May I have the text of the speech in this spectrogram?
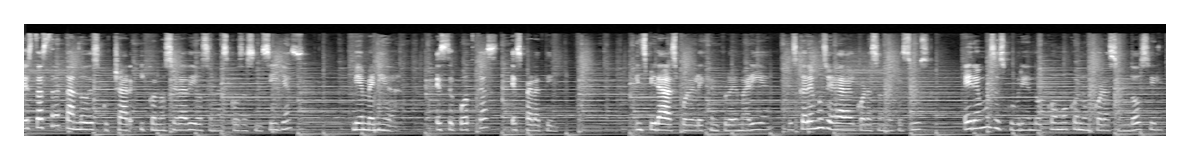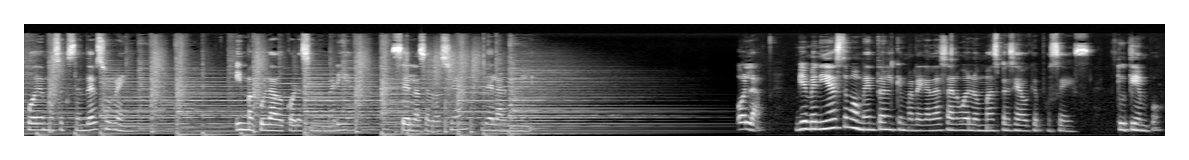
Estás tratando de escuchar y conocer a Dios en las cosas sencillas, bienvenida. Este podcast es para ti. Inspiradas por el ejemplo de María, buscaremos llegar al corazón de Jesús e iremos descubriendo cómo con un corazón dócil podemos extender su reino. Inmaculado Corazón de María, sé la salvación del alma mía. Hola, bienvenida a este momento en el que me regalas algo de lo más preciado que posees, tu tiempo.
